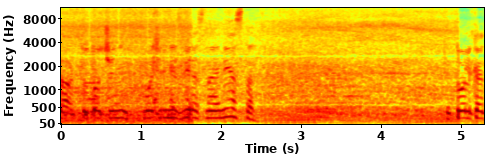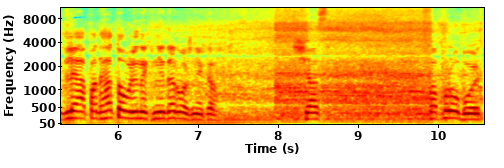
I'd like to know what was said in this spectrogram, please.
Так, тут очень, очень известное место. Только для подготовленных внедорожников. Сейчас попробуют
